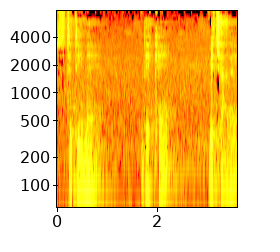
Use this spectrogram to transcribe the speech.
स्थिति में देखें। विचारें।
